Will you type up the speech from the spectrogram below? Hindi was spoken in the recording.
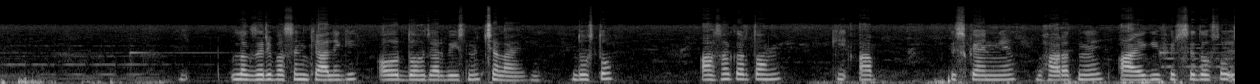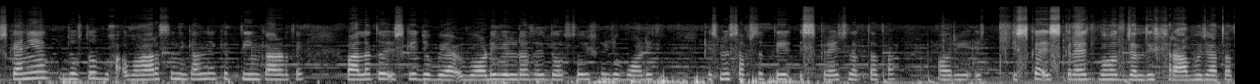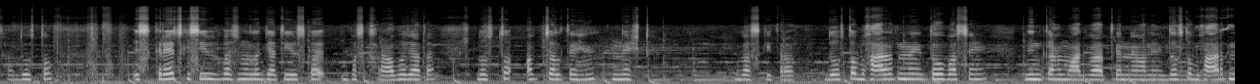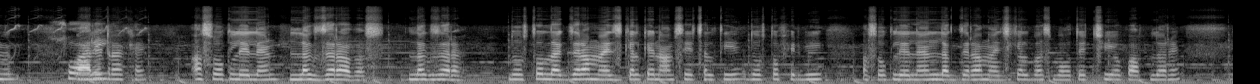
लग्जरी बसें निकालेगी और 2020 में चलाएगी। दोस्तों, आशा करता हूँ कि आप स्कैनिया भारत में आएगी फिर से। दोस्तों स्कैनिया दोस्तों भारत से निकलने के तीन कारण थे। पहले तो इसके जो बॉडी बिल्डर थे, दोस्तों, इसमें जो बॉडी थी, इसमें सबसे तेज स्क्रैच लगता था और ये इसका स्क्रैच बहुत जल्दी ख़राब हो जाता था। दोस्तों स्क्रैच किसी भी बस में लग जाती है उसका बस ख़राब हो जाता है। दोस्तों अब चलते हैं नेक्स्ट बस की तरफ़। दोस्तों भारत में दो बसें हैं जिनका हम आज बात करने वाले हैं। दोस्तों भारत में पहले ट्रक है अशोक लेलैंड लग्जरा बस। लग्जरा। दोस्तों लग्जरा मैजिकल के नाम से चलती है। दोस्तों फिर भी अशोक लेलैंड लग्जरा मैजिकल बस बहुत अच्छी और पॉपुलर है।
